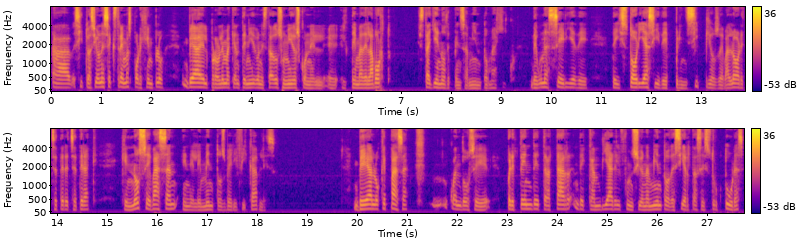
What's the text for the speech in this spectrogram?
a situaciones extremas, por ejemplo, vea el problema que han tenido en Estados Unidos con el, el tema del aborto. Está lleno de pensamiento mágico, de una serie de de historias y de principios de valor, etcétera, etcétera, que, que no se basan en elementos verificables. Vea lo que pasa cuando se pretende tratar de cambiar el funcionamiento de ciertas estructuras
